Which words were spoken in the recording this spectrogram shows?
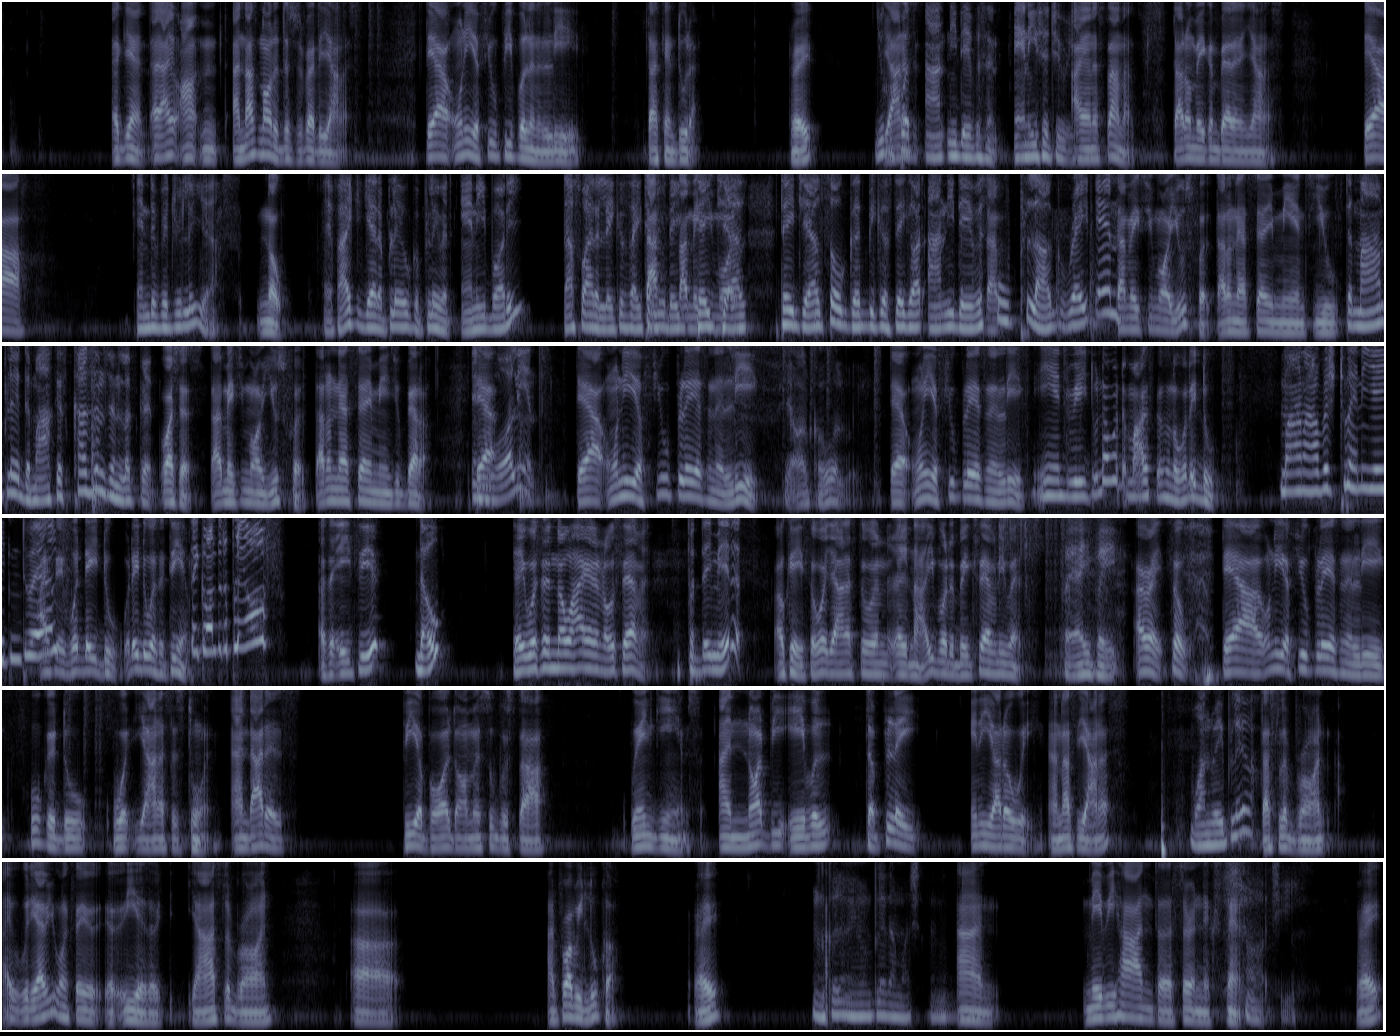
Again, I, I and that's not a disrespect to Giannis. There are only a few people in the league that can do that, right? You can Giannis- put Anthony Davis in any situation. I understand that. That don't make him better than Giannis. There are Individually, yes. no. If I could get a player who could play with anybody, that's why the Lakers, I tell That's- you, they, that makes they you more- gel, they gel so good because they got Anthony Davis That- who plug right in. That makes you more useful. That don't necessarily means you the man played Demarcus Cousins and look good watch this. That makes you more useful. That don't necessarily mean you better. in There, New Orleans. there are only a few players in the league. Y'all cold. boy. There are only a few players in the league. He ain't really do nothing with DeMarcus Cousins. Know. What they do? Man averaged 28 and 12. I 12. say what they do. What they do as a team. they gone to the playoffs? As an eight seed, No, they wasn't no higher than 07. but they made it. Okay, so what Giannis doing right now? He bought a big 70 wins. Play, play. All right, so there are only a few players in the league who could do what Giannis is doing, and that is be a ball dominant superstar, win games, and not be able to play any other way, and that's Giannis. One way player. That's LeBron. I, whatever you want to say, he is a Giannis, LeBron, uh, and probably Luka, right? He couldn't even play that much. And maybe Harden to a certain extent, Oh gee. right?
